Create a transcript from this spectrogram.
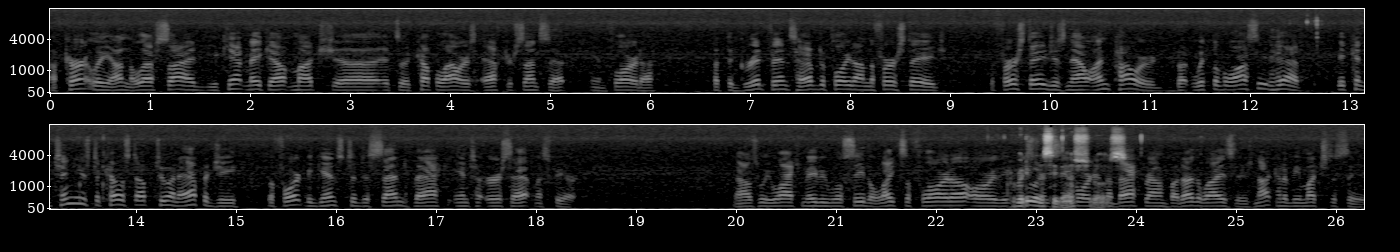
Uh, currently on the left side, you can't make out much. Uh, it's a couple hours after sunset in Florida, but the grid fins have deployed on the first stage. The first stage is now unpowered, but with the velocity it had, it continues to coast up to an apogee before it begins to descend back into Earth's atmosphere. Now, as we watch, maybe we'll see the lights of Florida or the I really wanna eastern see the seaboard in the background, but otherwise, there's not going to be much to see.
